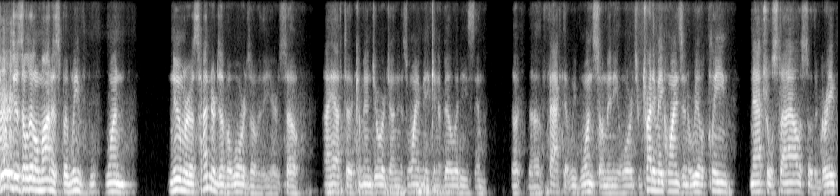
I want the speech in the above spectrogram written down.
George is a little modest, but we've won numerous hundreds of awards over the years. So I have to commend George on his winemaking abilities and the, the fact that we've won so many awards. We try to make wines in a real clean, natural style so the grape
